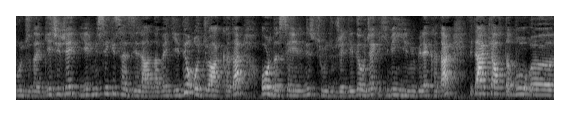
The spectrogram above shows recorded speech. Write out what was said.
burcuna geçecek 28 Haziran'da ve 7 Ocak'a kadar orada seyrini sürdürecek. 7 Ocak 2021'e kadar. Bir dahaki hafta bu e,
